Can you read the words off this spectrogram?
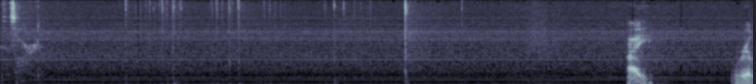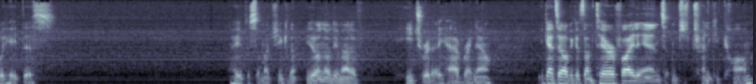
This is hard. I really hate this. I hate this so much. You can you don't know the amount of hatred I have right now. You can't tell because I'm terrified and I'm just trying to keep calm.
